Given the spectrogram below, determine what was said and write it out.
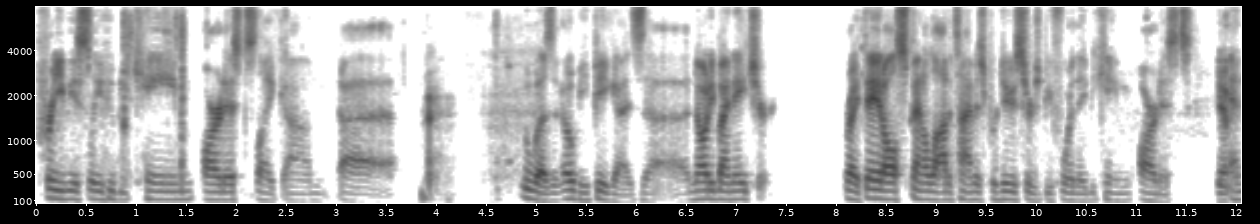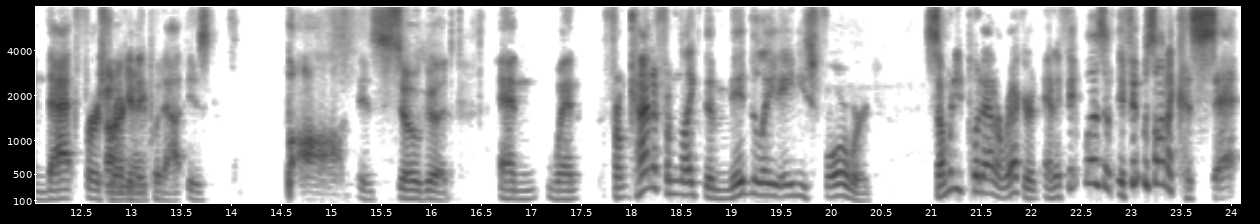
previously who became artists, like um, uh, who was it? OPP guys, uh, Naughty by Nature, right? They had all spent a lot of time as producers before they became artists. Yep. And that first Oh, record yeah. they put out is bomb. Is so good. And when from kind of from like the mid to late 80s forward, somebody put out a record and if it wasn't if it was on a cassette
